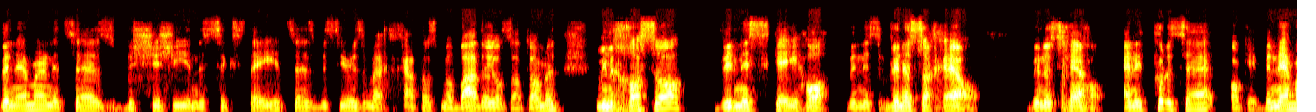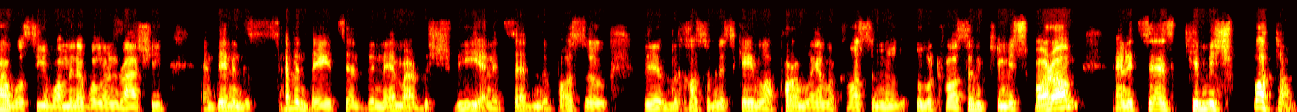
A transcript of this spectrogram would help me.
Benemar, and it says Beshishi in the sixth day, it says Besiris Mechatos Melbado Yol Satomed Minchoso Viniskeho Vinisacheo Viniskeho. And it could have said, okay, Benemar, we'll see in one minute, we'll learn Rashi. And then in the seventh day, it said Benemar Beshvi, and it said in the Apostle, the Mechosim Niskeim Laparam Leam Lakvosim Ulakvosim Kimisparam, and it says Kimishpotam.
